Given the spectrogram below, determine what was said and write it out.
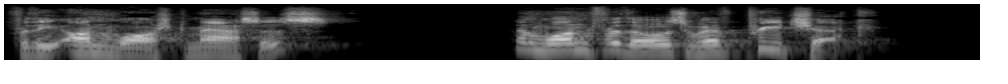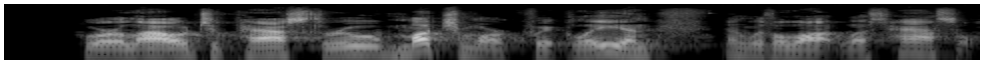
for the unwashed masses, and one for those who have pre-check, who are allowed to pass through much more quickly and, and with a lot less hassle.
